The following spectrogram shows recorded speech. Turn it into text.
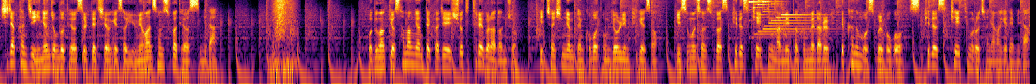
시작한 지 2년 정도 되었을 때 지역에서 유명한 선수가 되었습니다. 고등학교 3학년 때까지 쇼트트랙을 하던 중 2010년 밴쿠버 동계올림픽에서 이승훈 선수가 스피드 스케이팅 만미터 금메달을 획득하는 모습을 보고 스피드 스케이팅으로 전향하게 됩니다.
